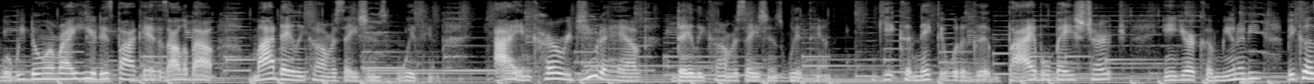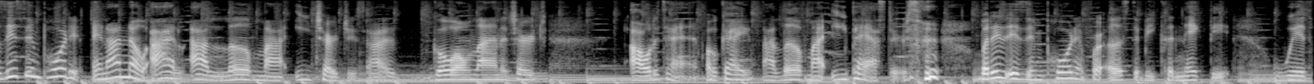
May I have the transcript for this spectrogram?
What we doing right here, this podcast is all about my daily conversations with Him. I encourage you to have daily conversations with Him. Get connected with a good Bible based church in your community because it's important. And I know I, I love my e churches. I go online to church all the time, okay? I love my e pastors, but it is important for us to be connected with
